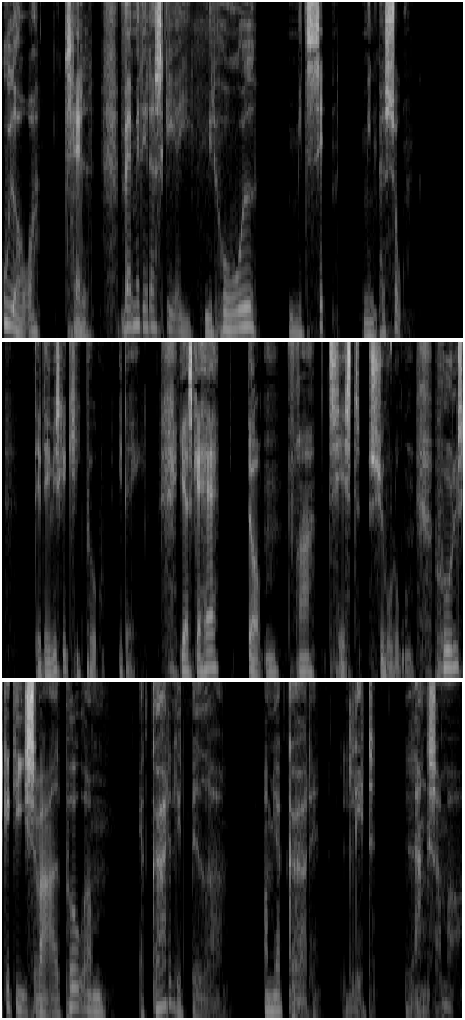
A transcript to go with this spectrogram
ud over tal? Hvad med det, der sker i mit hoved, mit sind, min person? Det er det, vi skal kigge på i dag. Jeg skal have dommen fra testpsykologen. Hun skal give svaret på, om jeg gør det lidt bedre, om jeg gør det lidt langsommere.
